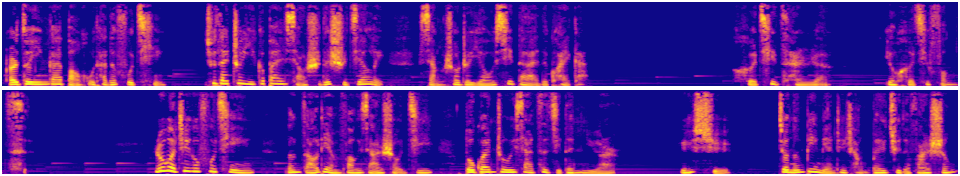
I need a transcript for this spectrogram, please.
而最应该保护他的父亲，却在这一个半小时的时间里享受着游戏带来的快感。何其残忍，又何其讽刺！如果这个父亲能早点放下手机，多关注一下自己的女儿，也许就能避免这场悲剧的发生。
